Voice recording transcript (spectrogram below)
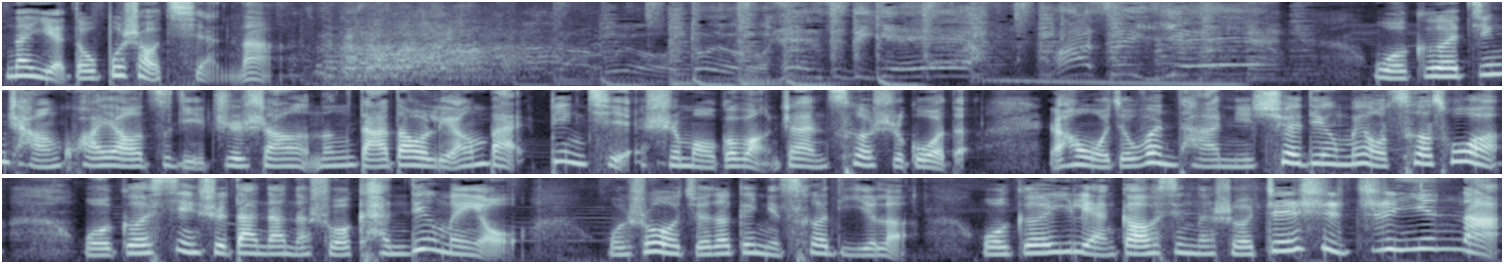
那也都不少钱呢。”我哥经常夸耀自己智商能达到两百，并且是某个网站测试过的。然后我就问他：“你确定没有测错？”我哥信誓旦旦地说：“肯定没有。”我说：“我觉得给你测低了。”我哥一脸高兴地说：“真是知音呐！”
